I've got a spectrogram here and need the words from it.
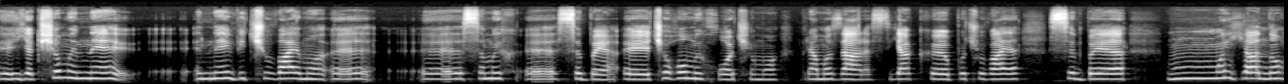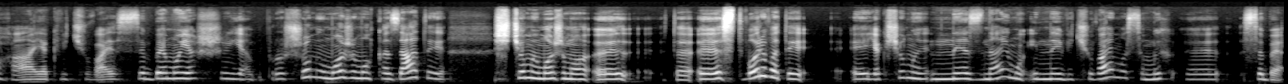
е, Якщо ми не, не відчуваємо е, е, самих е, себе, е, чого ми хочемо прямо зараз, як е, почуває себе моя нога, як відчуває себе моя шия, про що ми можемо казати, що ми можемо е, е, створювати, е, якщо ми не знаємо і не відчуваємо самих е, себе.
